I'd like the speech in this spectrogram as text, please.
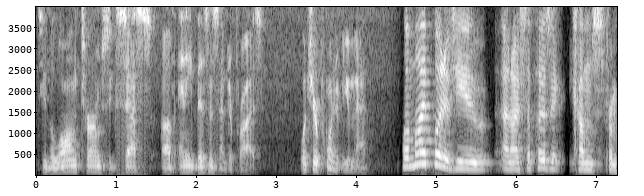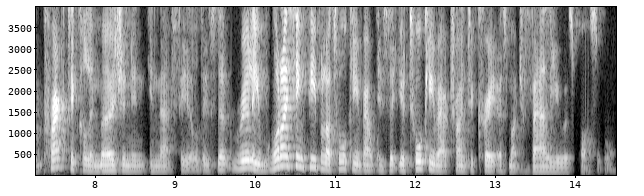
to the long term success of any business enterprise. What's your point of view, Matt? Well, my point of view, and I suppose it comes from practical immersion in, in that field, is that really what I think people are talking about is that you're talking about trying to create as much value as possible.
